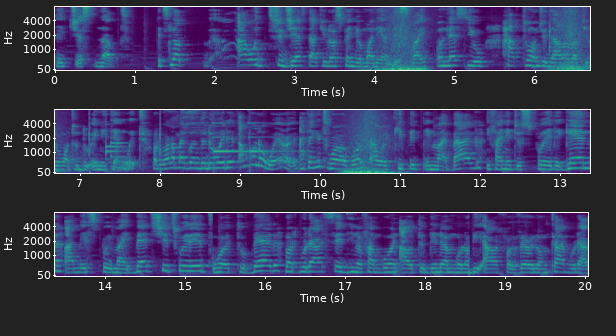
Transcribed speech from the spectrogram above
It's just not, it's not I would suggest that you don't spend your money on this, right? Unless you have $200 that you don't want to do anything with. But what am I going to do with it? I'm going to wear it. I think it's wearable. I will keep it in my bag. If I need to spray it again, I may spray my bed sheets with it, wear it to bed. But would I say, you know, if I'm going out to dinner, I'm going to be out for a very long time, would I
